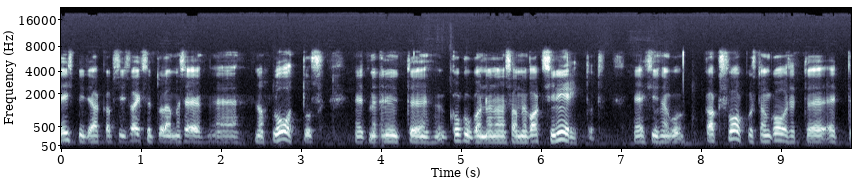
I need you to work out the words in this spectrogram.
teistpidi hakkab siis vaikselt tulema see noh, lootus, et me nüüd kogukonnana saame vaktsineeritud. ehk siis nagu kaks fookust on koos, et, et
